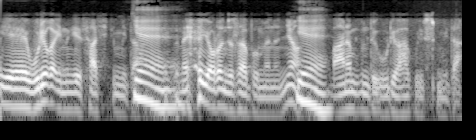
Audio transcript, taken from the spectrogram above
예, 우려가 있는 게 사실입니다. 예. 네, 여론조사 보면은요. 예. 많은 분들이 우려하고 있습니다.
